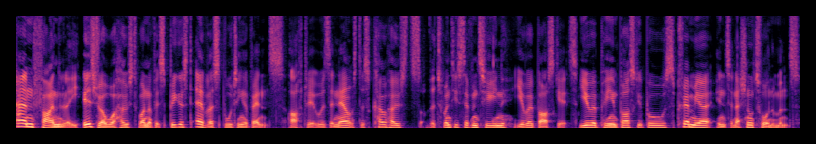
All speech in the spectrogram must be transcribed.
And finally, Israel will host one of its biggest ever sporting events after it was announced as co hosts of the 2017 Eurobasket, European basketball's premier international tournament.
